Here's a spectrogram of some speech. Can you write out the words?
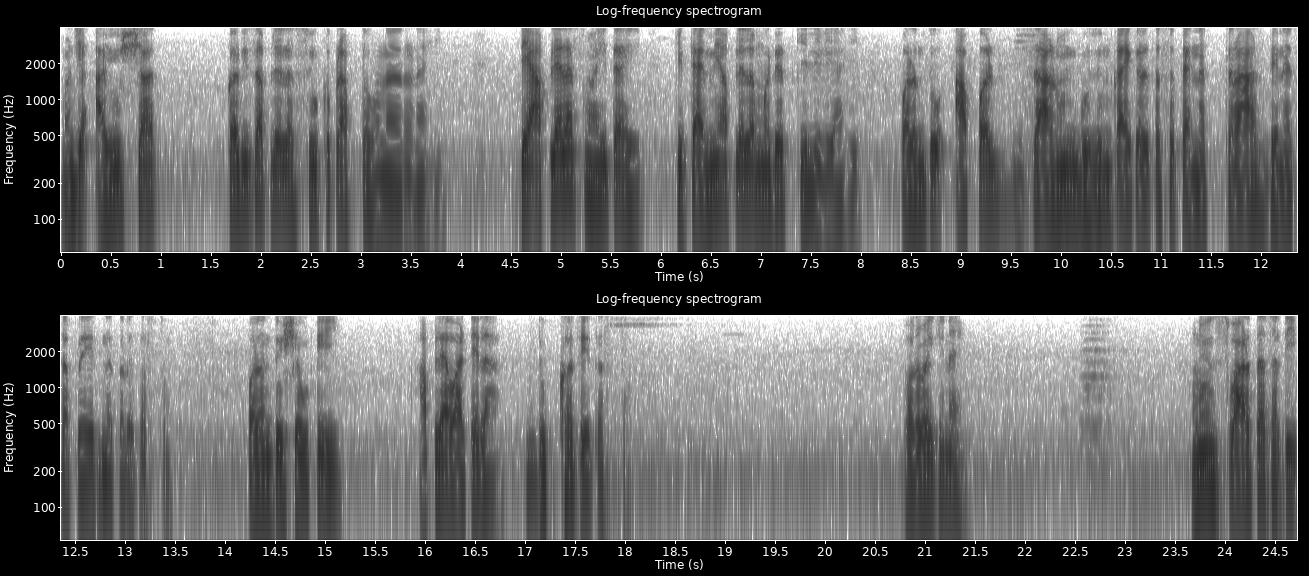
म्हणजे आयुष्यात कधीच आपल्याला सुख प्राप्त होणार नाही. ते आपल्यालाच माहीत आहे की त्यांनी आपल्याला मदत केलेली आहे. परंतु आपण जाणून बुजून काय करत असतो त्यांना त्रास देण्याचा प्रयत्न करत असतो. परंतु शेवटी आपल्या वाटेला दुःखच येत असतं. बरोबर आहे की नाही? म्हणून स्वार्थासाठी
